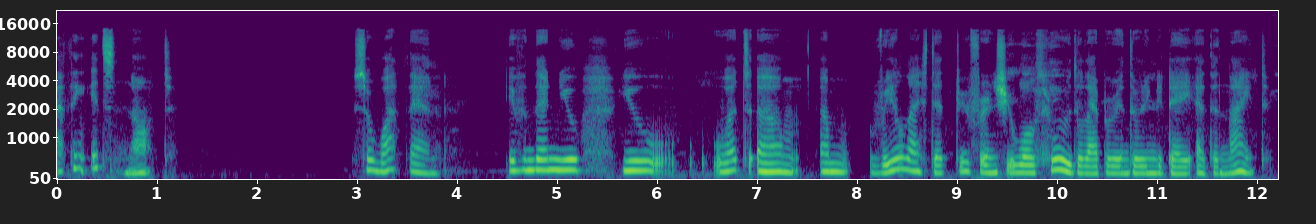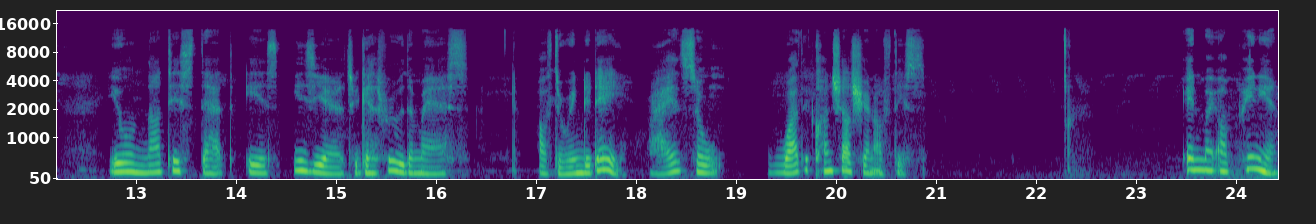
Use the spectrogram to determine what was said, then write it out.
I think it's not. So what then? Even then you you what um um realize that difference you walk through the labyrinth during the day and the night. You will notice that it's easier to get through the mess of during the day, right? So what the conception of this? In my opinion,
